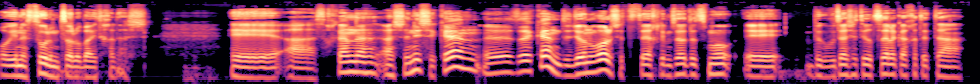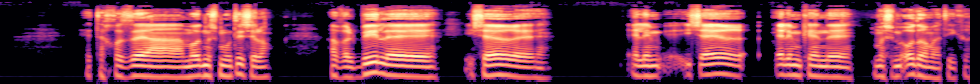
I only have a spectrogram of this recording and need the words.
או ינסו למצוא לו בית חדש. Uh, השחקן השני שכן, uh, זה כן, זה ג'ון וול, שצריך למצוא את עצמו uh, בקבוצה שתרצה לקחת את, ה, את החוזה המאוד משמעותי שלו. אבל ביל uh, יישאר, uh, יישאר אלא אם כן uh, משהו מאוד דרמטי יקרה.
